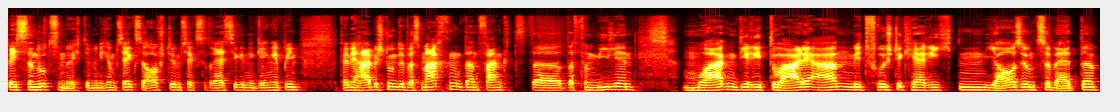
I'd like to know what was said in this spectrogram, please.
besser nutzen möchte. Wenn ich um 6 Uhr aufstehe, um 6.30 Uhr in den Gänge bin, kann eine halbe Stunde was machen, dann fängt der, der Familien morgen die Rituale an mit Frühstück herrichten, Jause und so weiter.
